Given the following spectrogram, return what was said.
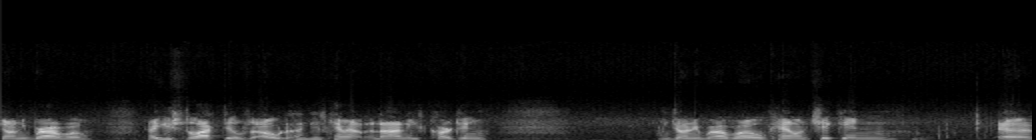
Johnny Bravo. I used to like those old. I think these came out in the '90s cartoon. Johnny Bravo, Cow and Chicken, uh,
